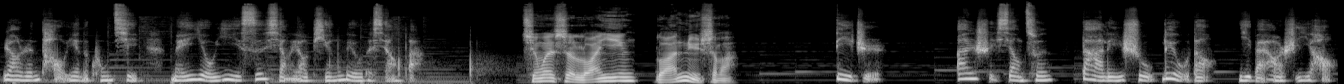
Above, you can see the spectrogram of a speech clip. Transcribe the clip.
让人讨厌的空气，没有一丝想要停留的想法。请问是栾英栾女士吗？地址：安水巷村。大梨树六道一百二十一号，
